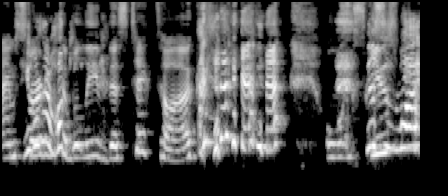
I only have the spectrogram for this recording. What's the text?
I'm he wasn't starting to believe this TikTok. well, This excuse is why.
